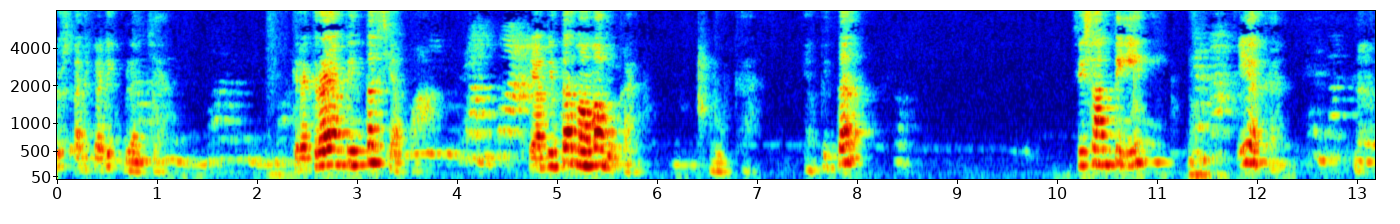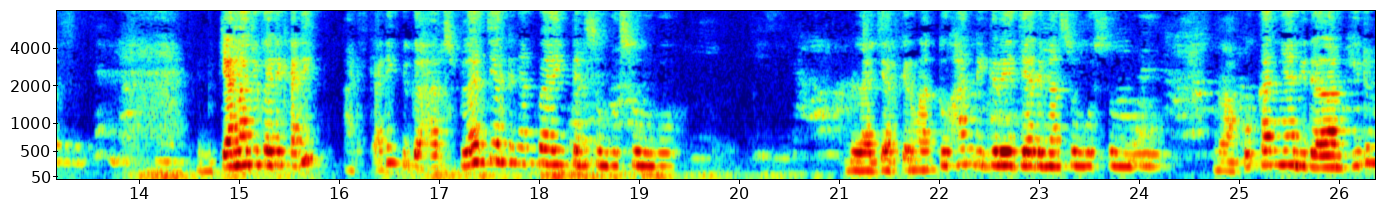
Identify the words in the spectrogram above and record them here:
Terus adik-adik belajar Kira-kira yang pintar siapa? Yang pintar mama? Bukan. Yang pintar si Santi ini. Iya kan? Nah, demikianlah juga adik-adik. Adik-adik juga harus belajar dengan baik dan sungguh-sungguh. Belajar firman Tuhan di gereja dengan sungguh-sungguh. Melakukannya di dalam hidup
